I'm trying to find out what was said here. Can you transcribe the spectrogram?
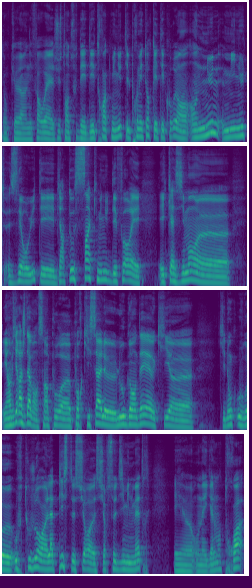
Donc euh, un effort ouais, juste en dessous des, des 30 minutes. Et le premier tour qui a été couru en, en 1 minute 08 et bientôt 5 minutes d'effort et, quasiment euh, et un virage d'avance hein, pour, euh, pour Kissa, l'Ougandais euh, qui, euh, qui donc ouvre, ouvre toujours la piste sur, sur ce 10 000 mètres. Et euh, on a également trois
